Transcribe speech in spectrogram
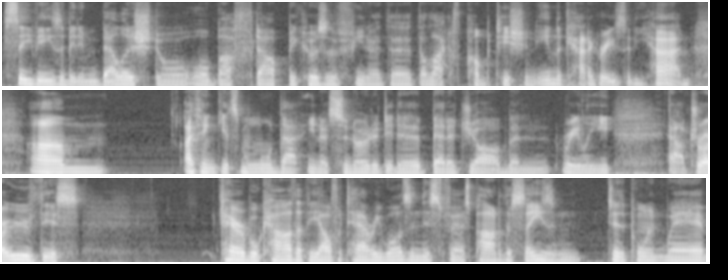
CV's a bit embellished or, or buffed up because of, you know, the, the lack of competition in the categories that he had. Um, I think it's more that, you know, Tsunoda did a better job and really outdrove this terrible car that the Alpha AlphaTauri was in this first part of the season to the point where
